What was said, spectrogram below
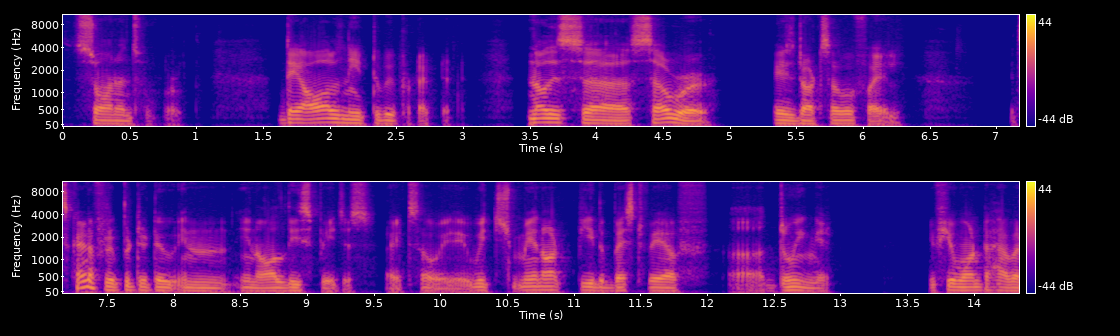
so on and so forth they all need to be protected. Now this uh, server file it's kind of repetitive in in all these pages right? So eh, which may not be the best way of uh, doing it. If you want to have a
